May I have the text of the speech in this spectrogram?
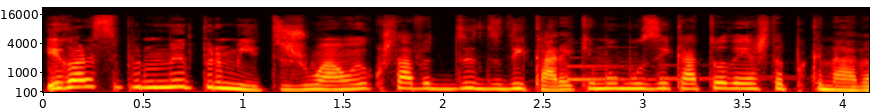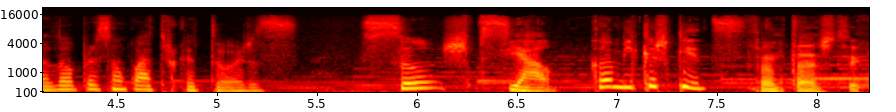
E agora, se me permite, João, eu gostava de dedicar aqui uma música a toda esta pequenada da Operação 414. Sou especial, com Micas Kids. Fantástico.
